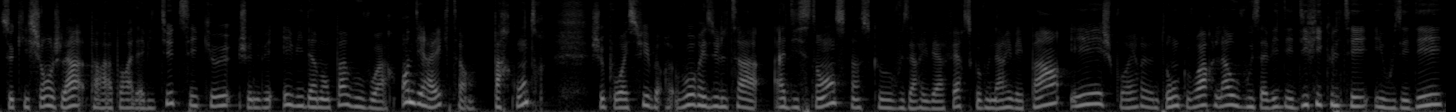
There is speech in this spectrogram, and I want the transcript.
Ce qui change là par rapport à d'habitude, c'est que je ne vais évidemment pas vous voir en direct. Par contre, je pourrai suivre vos résultats à distance, ce que vous arrivez à faire, ce que vous n'arrivez pas, et je pourrai donc voir là où vous avez des difficultés et vous aider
